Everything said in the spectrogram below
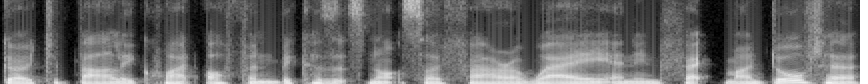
go to Bali quite often because it's not so far away. And in fact, my daughter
